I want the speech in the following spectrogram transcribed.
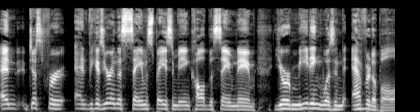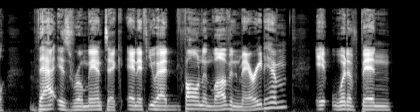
and just for and because you're in the same space and being called the same name, your meeting was inevitable. That is romantic. And if you had fallen in love and married him, it would have been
